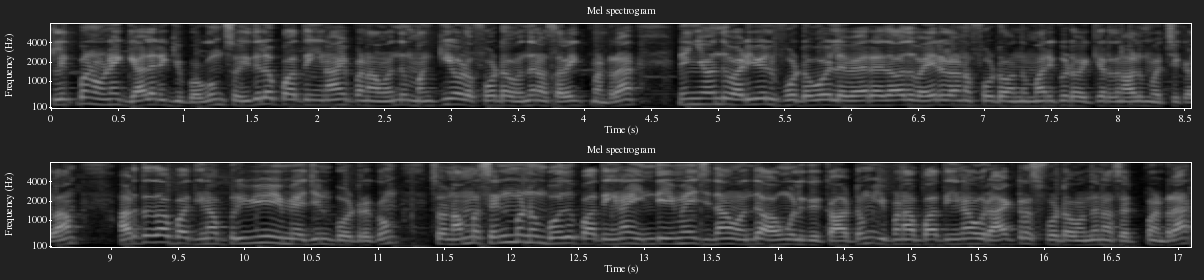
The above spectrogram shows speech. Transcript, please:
கிளிக் பண்ண உடனே கேலரிக்கு போகும். ஸோ இதில் பார்த்தீங்கன்னா இப்போ நான் வந்து மங்கியோட ஃபோட்டோ வந்து நான் செலக்ட் பண்ணுறேன் நீங்கள் வந்து வடிவேல் ஃபோட்டோவோ இல்லை வேறு ஏதாவது வைரலான ஃபோட்டோ அந்த மாதிரி கூட வைக்கிறதுனாலும் வச்சுக்கலாம். அடுத்ததாக பார்த்தீங்கன்னா ப்ரிவியூ இமேஜ்னு போட்டிருக்கும். ஸோ நம்ம சென்ட் பண்ணும்போது பார்த்தீங்கன்னா இந்த இமேஜ் தான் வந்து அவங்களுக்கு காட்டும். இப்போ நான் பார்த்தீங்கன்னா ஒரு ஆக்ட்ரஸ் ஃபோட்டோ வந்து நான் செட் பண்ணுறேன்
